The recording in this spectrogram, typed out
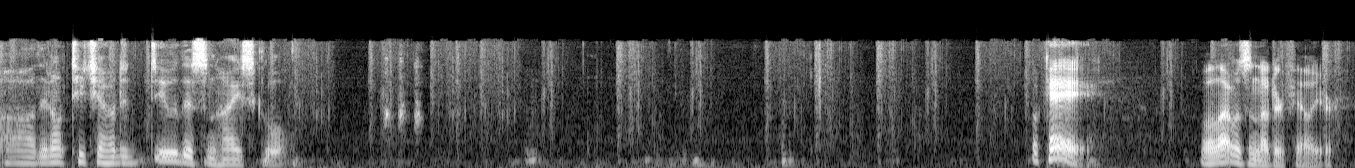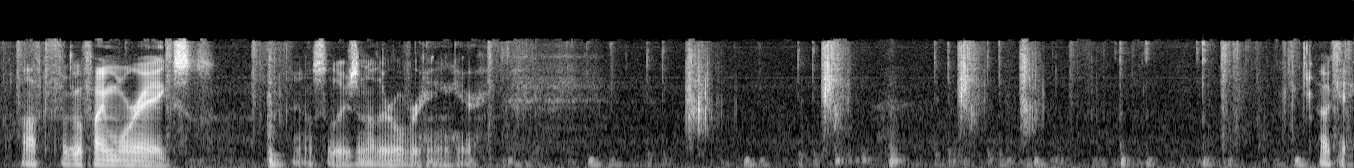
Oh, they don't teach you how to do this in high school. Okay. Well, that was another failure. I'll have to go find more eggs. Oh, so there's another overhang here. Okay,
